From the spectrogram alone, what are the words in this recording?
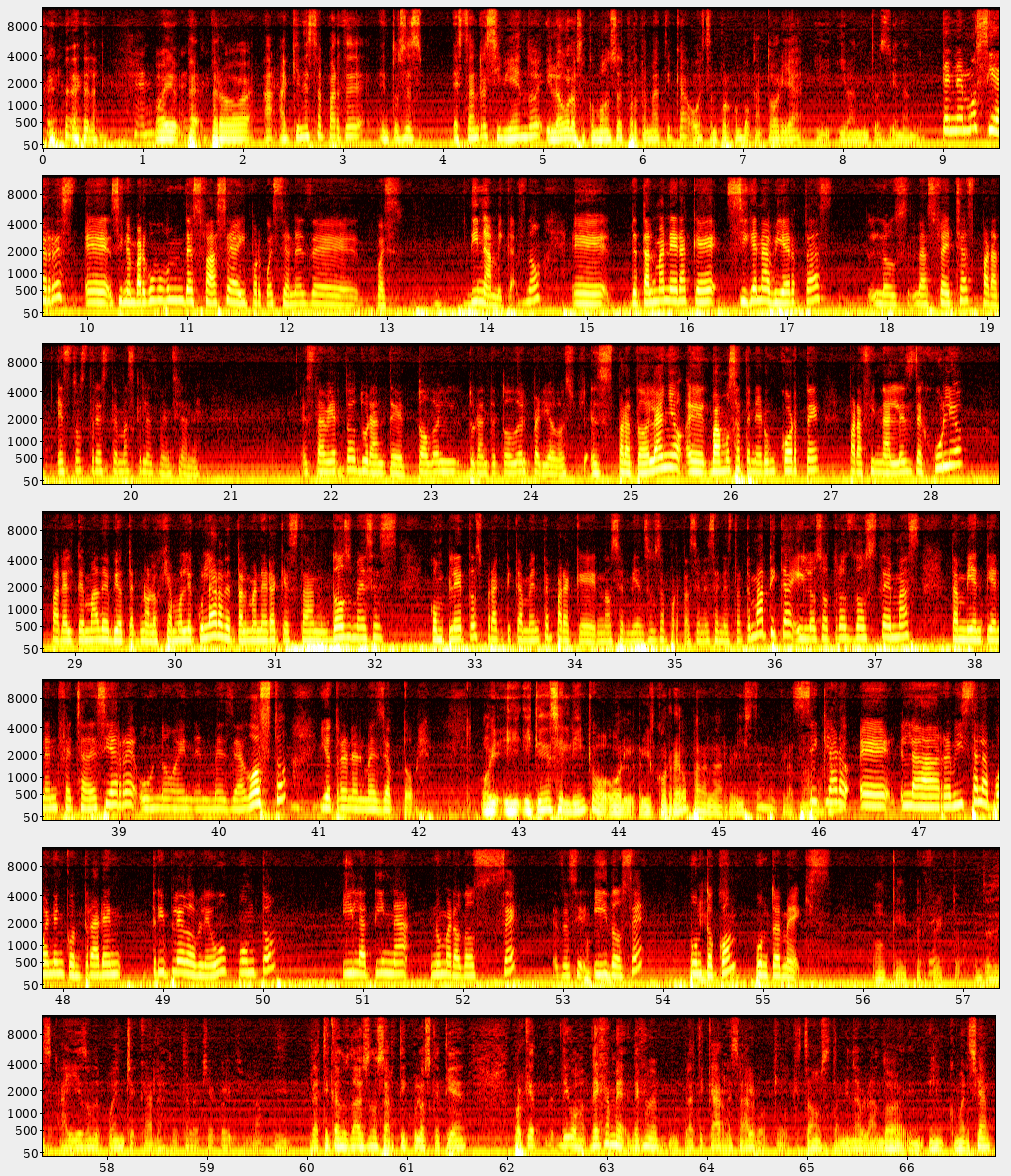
Oye, pero aquí en esta parte, entonces, ¿están recibiendo y luego los acomodan por temática o están por convocatoria y, y van entonces llenando? Tenemos cierres, eh, sin embargo hubo un desfase ahí por cuestiones de, pues, dinámicas, ¿no? Eh, de tal manera que siguen abiertas los, las fechas para estos tres temas que les mencioné. Está abierto durante todo el, durante todo el periodo, es, es para todo el año. Eh, vamos a tener un corte para finales de julio para el tema de biotecnología molecular, de tal manera que están dos meses completos prácticamente para que nos envíen sus aportaciones en esta temática y los otros dos temas también tienen fecha de cierre, uno en el mes de agosto y otro en el mes de octubre. Oye, ¿y, y tienes el link o, o el, el correo para la revista? ¿Que la Sí, bajar? claro, eh, la revista la pueden encontrar en www.ilatina número 2c, es decir, Ok. i2c.com.mx. Ok, perfecto. Entonces ahí es donde pueden checarla. Ahorita la checo y, y platican una vez unos artículos que tienen. Porque digo, déjame, déjame platicarles algo que, que estamos también hablando en, en comercial.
